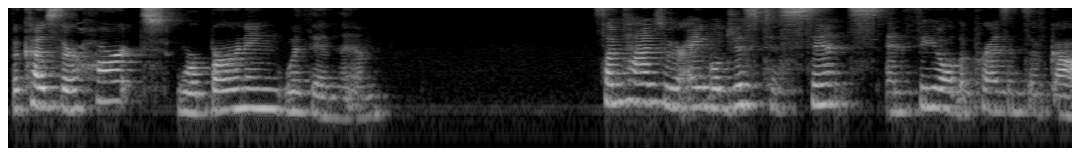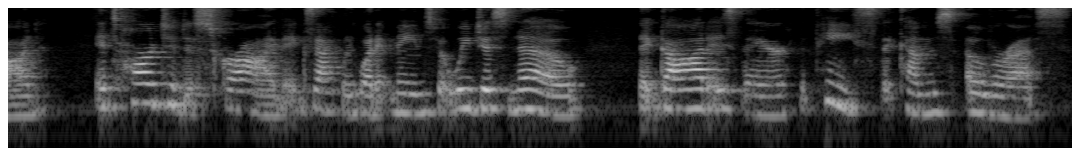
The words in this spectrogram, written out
because their hearts were burning within them. Sometimes we are able just to sense and feel the presence of God. It's hard to describe exactly what it means, but we just know that God is there, the peace that comes over us.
